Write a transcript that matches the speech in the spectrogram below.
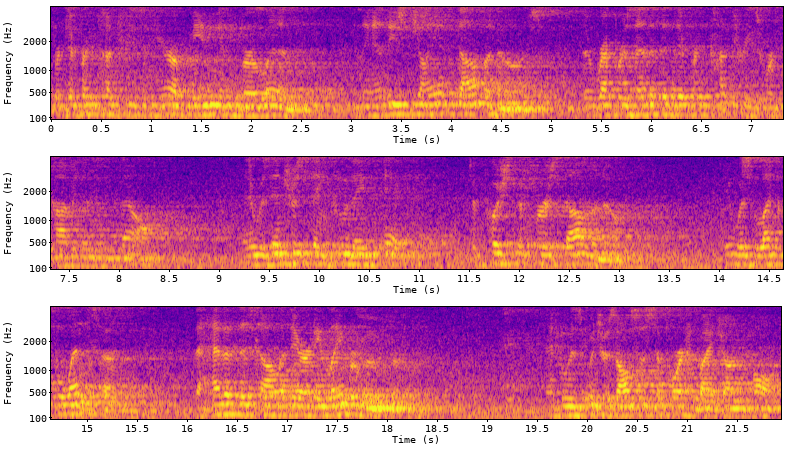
for different countries in Europe meeting in Berlin. And they had these giant dominoes that represented the different countries where communism fell. And it was interesting who they picked to push the first domino. It was Lech Wałęsa, the head of the Solidarity labor movement, and was, which was also supported by John Paul,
